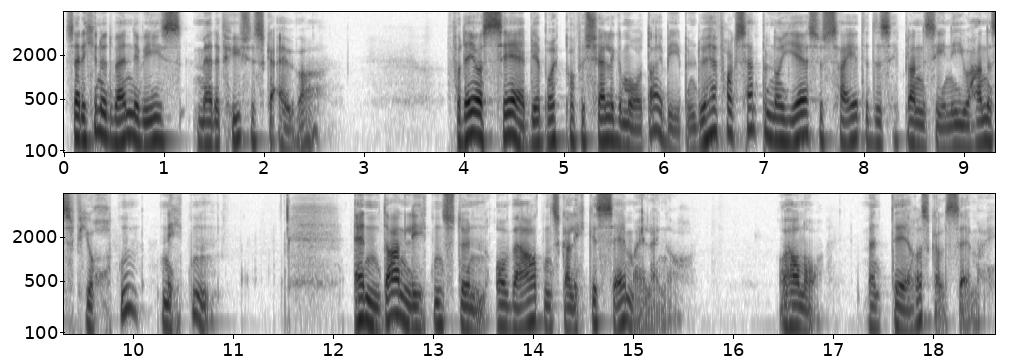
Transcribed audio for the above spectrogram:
så er det ikke nødvendigvis med det fysiske øyet. For det å se blir brukt på forskjellige måter i Bibelen. Du har f.eks. når Jesus sier til disiplene sine i Johannes 14, 19 Enda en liten stund, og verden skal ikke se meg lenger. Og hør nå, men dere skal se meg.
